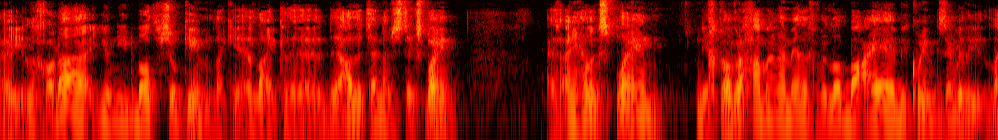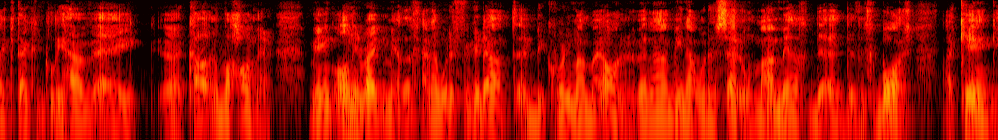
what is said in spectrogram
uh, you need both psukim, like uh, like the, the other Tana just explained. As, and he'll explain, because I really like technically have a uh, meaning only write melech, and I would have figured out uh, bikurim on my own. Then I mean, I would have said uma melech de a king.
